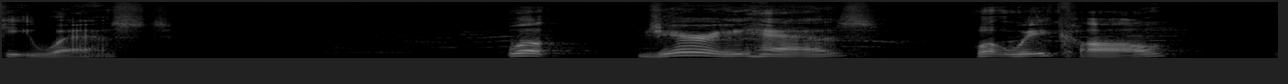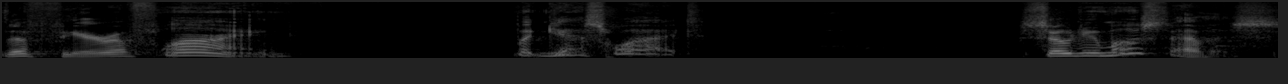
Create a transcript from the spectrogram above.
Key West? Well, Jerry has what we call the fear of flying. But guess what? So do most of us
